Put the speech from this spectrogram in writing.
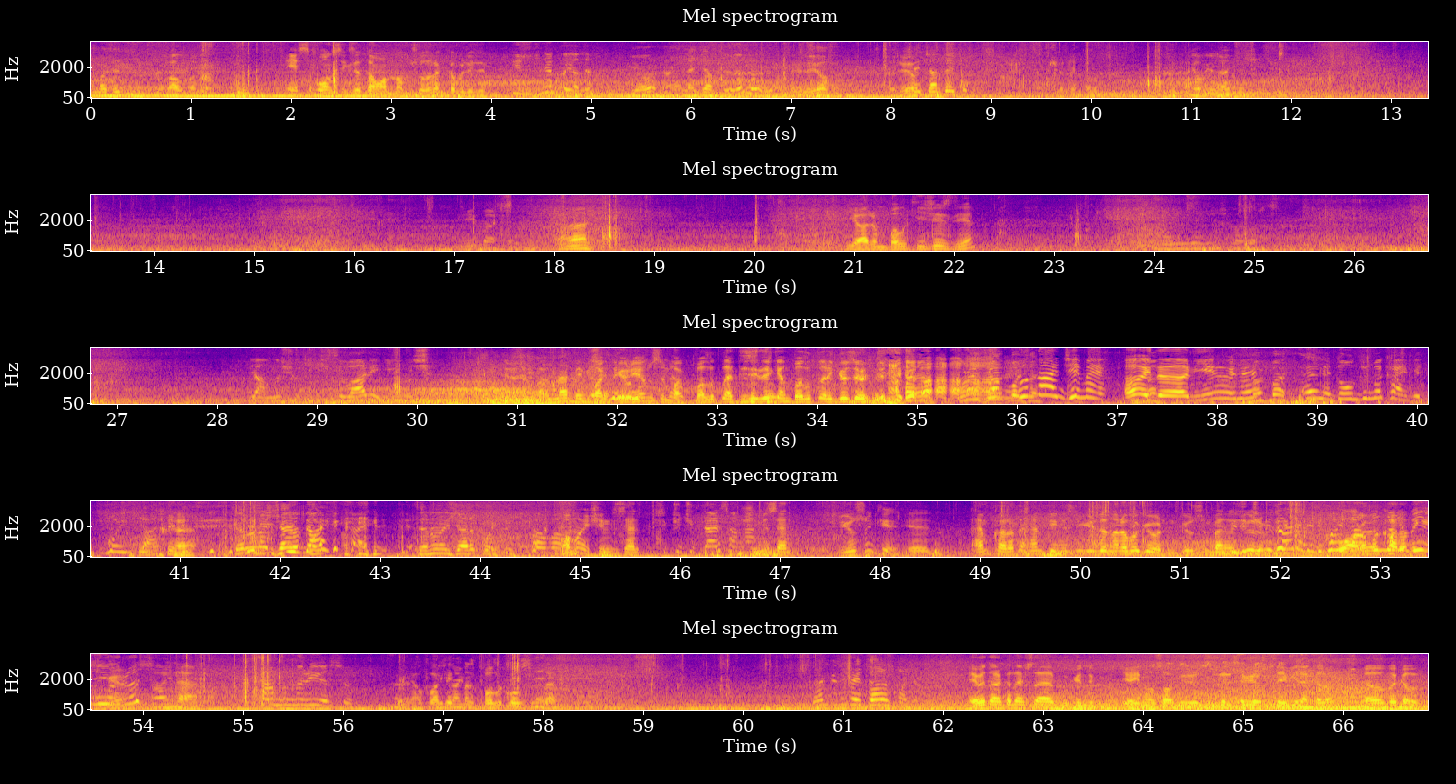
Almaz dedin mi? Almadı. Neyse 18'e tamamlanmış olarak kabul edelim. Üstüne koyalım. Yok ayarlayacağım. Öyle yok. Öyle yok. Sen çantayı tut. Şöyle yapalım. Yok lan. Ha, Yarın balık yiyeceğiz diye. Yalnız şu ikisi var ya iyiymiş. bunlar bebişler. Bak görüyor musun? Bak balıklar dizilirken balıkları göz öldürüyor. Ona işaret koy sen. Bunlar Cem'e. Hayda niye öyle? Bak bak. Öyle dondurma kaybettim o yüzden. Sen ona işaret koy. Sen ona işaret koy. Tamam. Ama şimdi sen Şu küçükler sana. şimdi sen diyorsun ki e, hem karada hem denizde yüzen araba gördüm diyorsun. Ben de Biz diyorum ki öyle dedik. O o yüzden araba bunları karada gitmiyor. biliyoruz. Aynen. Sen bunları yiyorsun. Ya fark etmez balık olsun da. Ben bizim etti alışmayacağım. Evet arkadaşlar bugünlük yayını son veriyoruz. Sizleri seviyoruz. Sevgiyle kalın. Kanalda kalın.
